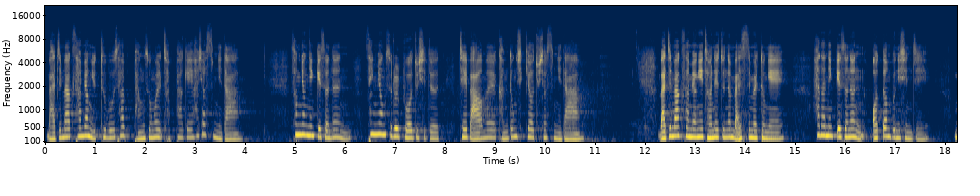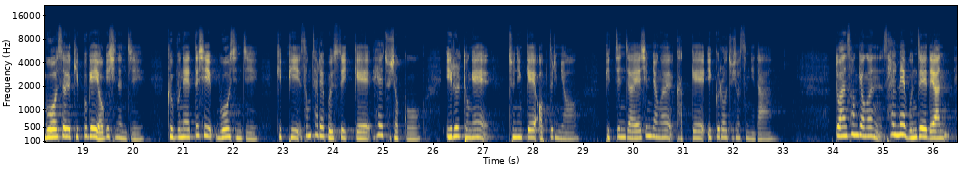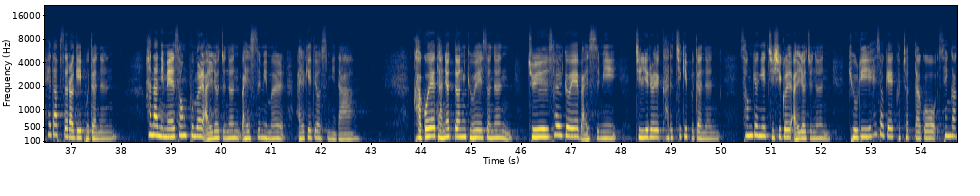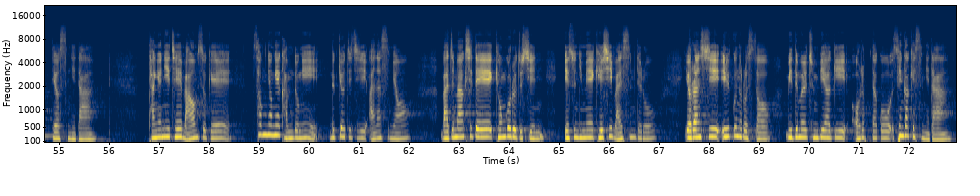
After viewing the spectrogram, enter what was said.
마지막 사명 유튜브 사, 방송을 접하게 하셨습니다. 성령님께서는 생명수를 부어주시듯 제 마음을 감동시켜 주셨습니다. 마지막 사명이 전해주는 말씀을 통해 하나님께서는 어떤 분이신지, 무엇을 기쁘게 여기시는지, 그분의 뜻이 무엇인지 깊이 성찰해 볼 수 있게 해 주셨고, 이를 통해 주님께 엎드리며 빚진 자의 심령을 갖게 이끌어 주셨습니다. 또한 성경은 삶의 문제에 대한 해답서라기보다는 하나님의 성품을 알려주는 말씀임을 알게 되었습니다. 과거에 다녔던 교회에서는 주일 설교의 말씀이 진리를 가르치기보다는 성경의 지식을 알려주는 교리 해석에 그쳤다고 생각되었습니다. 당연히 제 마음속에 성령의 감동이 느껴지지 않았으며 마지막 시대에 경고를 주신 예수님의 계시 말씀대로 11시 일꾼으로서 믿음을 준비하기 어렵다고 생각했습니다.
